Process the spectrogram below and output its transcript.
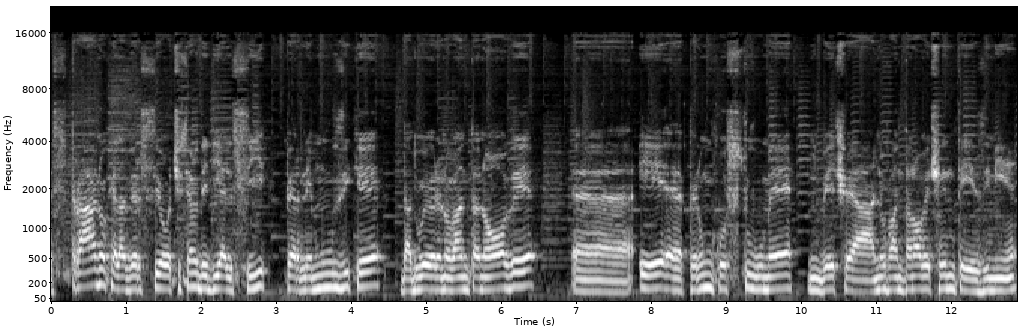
strano che la versione ci siano dei DLC per le musiche da 2,99€ eh, e eh, per un costume invece a 99 centesimi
